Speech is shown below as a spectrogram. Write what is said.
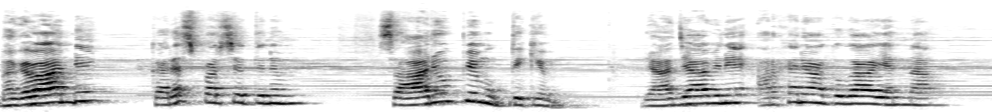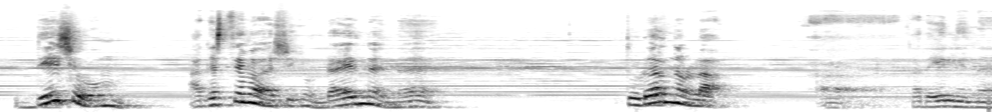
ഭഗവാന്റെ കരസ്പർശത്തിനും സാരൂപ്യമുക്തിക്കും രാജാവിനെ അർഹനാക്കുക എന്ന ഉദ്ദേശവും അഗസ്ത്യ മഹർഷിക്ക് ഉണ്ടായിരുന്നു എന്ന് തുടർന്നുള്ള കഥയിൽ നിന്ന്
